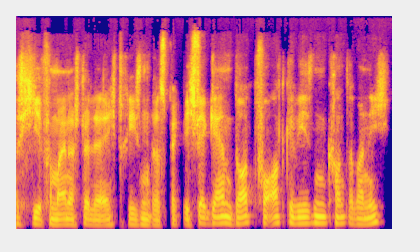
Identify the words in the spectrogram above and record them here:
hier von meiner Stelle echt Riesenrespekt. Ich wäre gern dort vor Ort gewesen, konnte aber nicht.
